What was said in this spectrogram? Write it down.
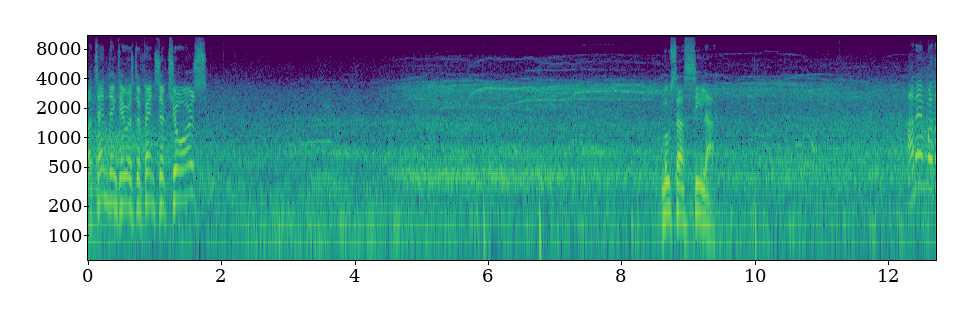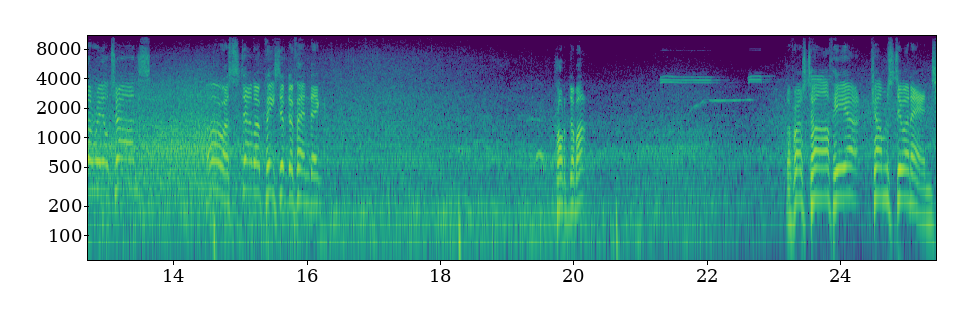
Attending to his defensive chores. Moussa Sylla. And in with a real chance. Oh, a stellar piece of defending. Cordoba. The first half here comes to an end.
